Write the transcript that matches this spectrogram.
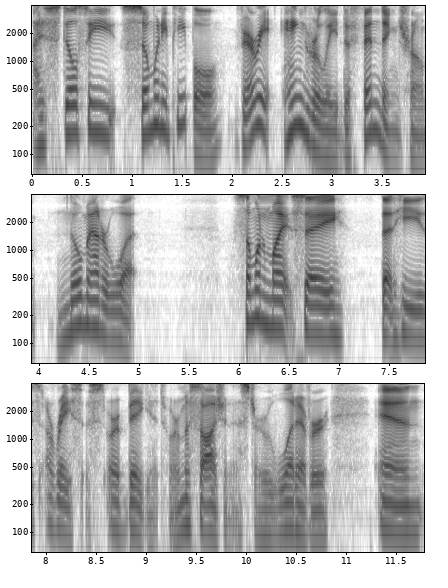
I still see so many people very angrily defending Trump no matter what. Someone might say that he's a racist or a bigot or a misogynist or whatever. And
